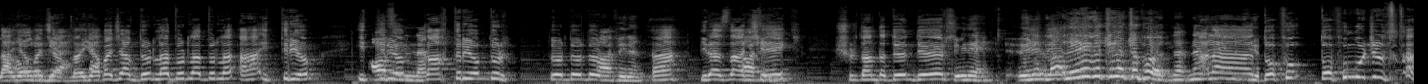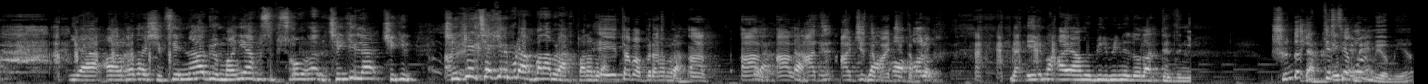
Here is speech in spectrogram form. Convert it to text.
Lan oğlum yapacağım ya, lan ya. yapacağım dur lan dur lan dur lan. Aha ittiriyorum. İttiriyorum Aferin lan. kalktırıyorum dur. Dur dur dur. Aferin. Ha biraz daha Aferin. çek. Şuradan da döndür. Öne, öne. La nereye götürüyorsun topu? Ne, nereye Ana topu topun ucunu. Ya arkadaşım sen ne yapıyorsun manyak mısın psikopat? Çekil la çekil. Çekil çekil bırak bana bırak bana bırak. İyi tamam bırak. Bana Al al Bırak, al. bırak. Acı, acıdım Ya, acıdım. oğlum. Ya elimi ayağımı birbirine dolattırdın. Şunu da ittirsek olmuyor mu ya?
